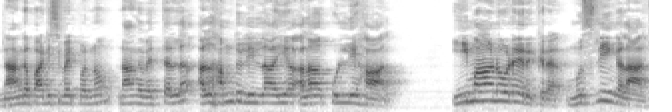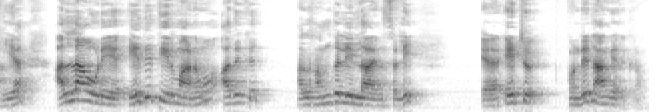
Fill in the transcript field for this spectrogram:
நாங்கள் பார்ட்டிசிபேட் பண்ணோம். நாங்கள் வெத்தல்ல அல்ஹம்துலில்லாஹி அலா குல்லி ஹால். ஈமானோட இருக்கிற முஸ்லீம்களாகிய அல்லாஹ்வுடைய எது தீர்மானமோ அதுக்கு அல்ஹம்துல்லான்னு சொல்லி ஏற்றுக்கொண்டு நாங்கள் இருக்கிறோம்.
